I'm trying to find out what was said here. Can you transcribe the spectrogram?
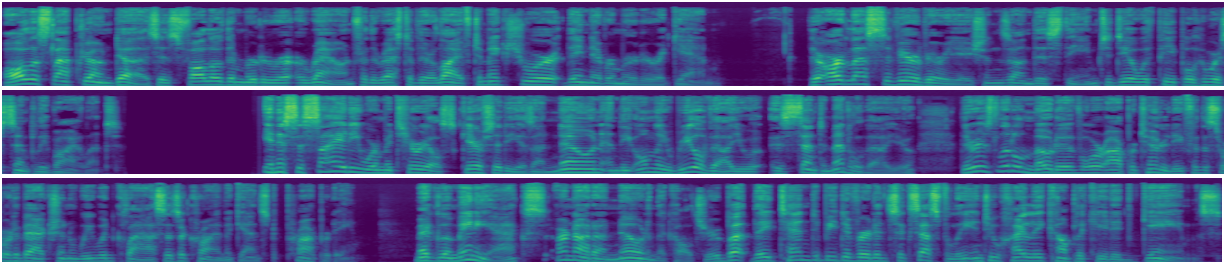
All a slap drone does is follow the murderer around for the rest of their life to make sure they never murder again. There are less severe variations on this theme to deal with people who are simply violent. In a society where material scarcity is unknown and the only real value is sentimental value, there is little motive or opportunity for the sort of action we would class as a crime against property. Megalomaniacs are not unknown in the culture, but they tend to be diverted successfully into highly complicated games.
